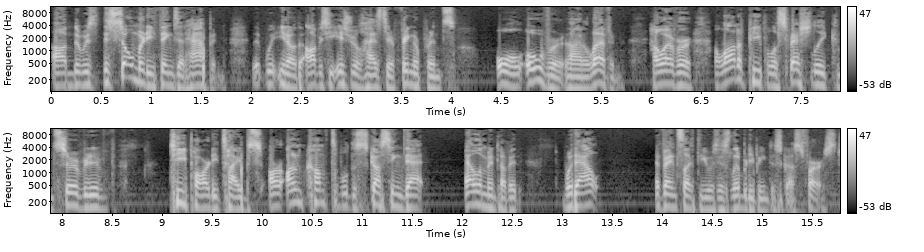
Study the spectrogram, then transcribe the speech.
Um, there was there's so many things that happened. That, you know, obviously Israel has their fingerprints all over 9/11. However, a lot of people, especially conservative Tea Party types, are uncomfortable discussing that element of it without events like the USS Liberty being discussed first,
